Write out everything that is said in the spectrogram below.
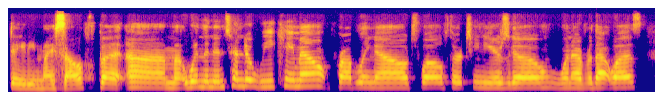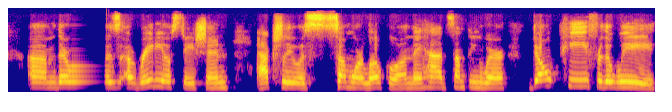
dating myself, but um, when the Nintendo Wii came out, probably now 12, 13 years ago, whenever that was, um, there was a radio station, actually it was somewhere local, and they had something where don't pee for the wee,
